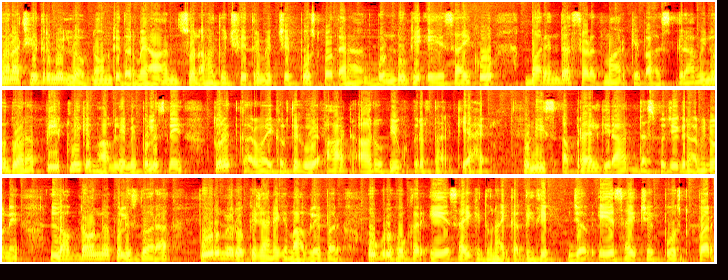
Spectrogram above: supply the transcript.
थाना क्षेत्र में लॉकडाउन के दरमियान सोनाहातू क्षेत्र में चेकपोस्ट पर तैनात बुंडू के एएसआई को बारिंदा सड़क मार्ग के पास ग्रामीणों द्वारा पीटने के मामले में पुलिस ने त्वरित कार्रवाई करते हुए आठ आरोपियों को गिरफ़्तार किया है। 19 अप्रैल की रात 10 बजे ग्रामीणों ने लॉकडाउन में पुलिस द्वारा पूर्व में रोके जाने के मामले पर उग्र होकर एएसआई की धुनाई कर दी थी। जब एएसआई चेक पोस्ट पर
